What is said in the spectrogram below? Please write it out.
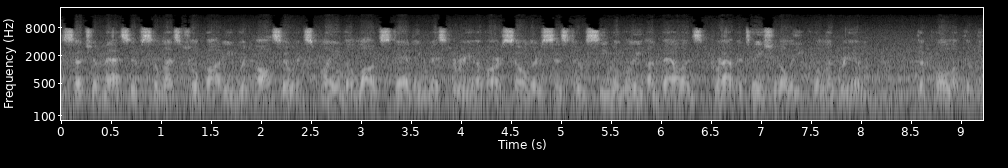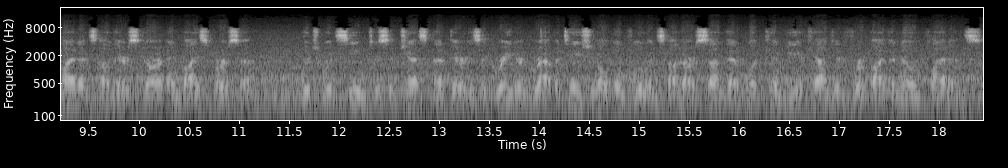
Such a massive celestial body would also explain the long-standing mystery of our solar system's seemingly unbalanced gravitational equilibrium, the pull of the planets on their star and vice versa, which would seem to suggest that there is a greater gravitational influence on our sun than what can be accounted for by the known planets.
